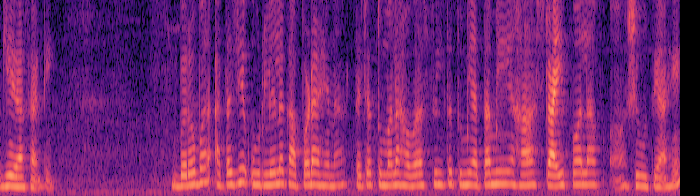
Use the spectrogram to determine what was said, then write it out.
घेरासाठी. बरोबर? आता जे उरलेलं कापड आहे ना त्याच्यात तुम्हाला हवं असतील तर तुम्ही आता मी हा स्ट्राईपवाला शिवते आहे.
